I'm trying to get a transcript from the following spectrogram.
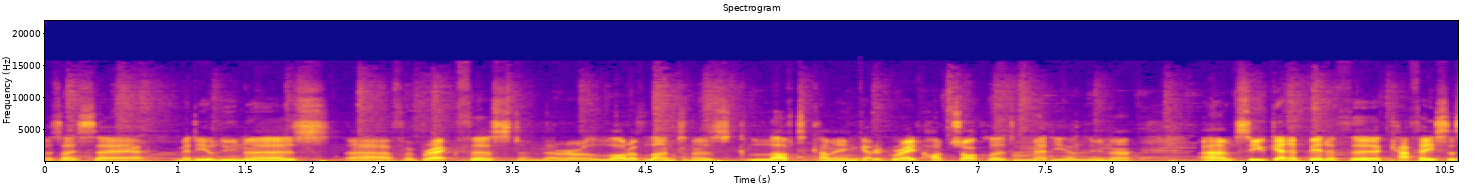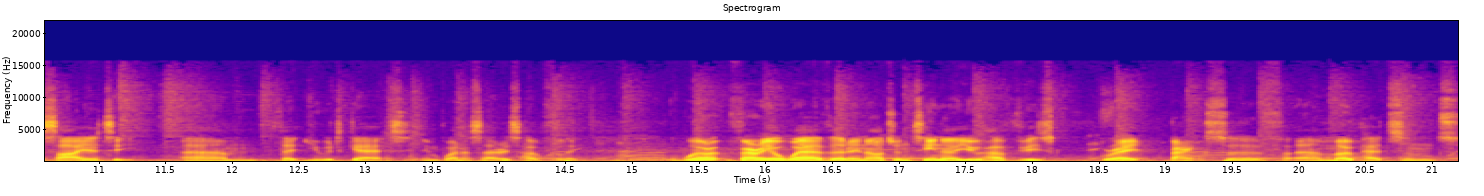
as I say, media lunas uh, for breakfast, and there are a lot of Londoners love to come in, get a great hot chocolate and media luna. Um, so you get a bit of the cafe society um, that you would get in Buenos Aires, hopefully. We're very aware that in Argentina you have these great banks of um, mopeds and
